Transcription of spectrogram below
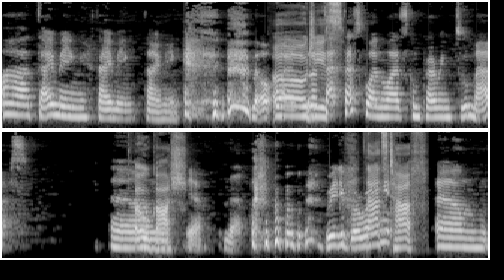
Uh, timing, timing, timing. no, oh, geez. The t- task one was comparing two maps um, oh gosh. Yeah. really boring. That's tough. Um,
